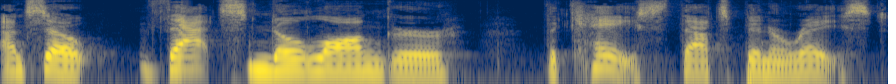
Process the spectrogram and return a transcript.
And so that's no longer the case. That's been erased.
